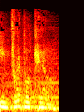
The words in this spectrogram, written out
Team triple kill.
